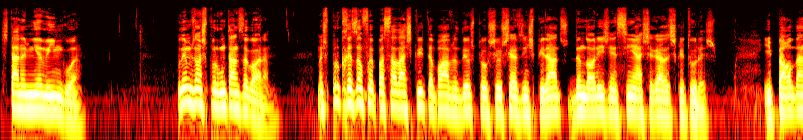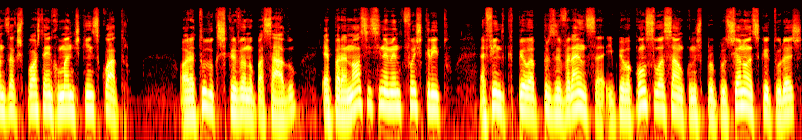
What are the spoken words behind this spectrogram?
está na minha língua. Podemos nós perguntar-nos agora, mas por que razão foi passada a escrita a palavra de Deus pelos seus servos inspirados, dando origem assim às Sagradas Escrituras? E Paulo dá-nos a resposta em Romanos 15, 4. Ora, tudo o que se escreveu no passado é para nosso ensinamento que foi escrito, a fim de que pela perseverança e pela consolação que nos proporcionam as Escrituras,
